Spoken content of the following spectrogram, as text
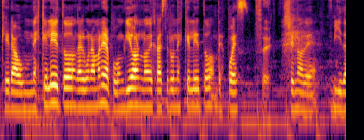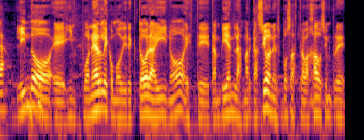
que era un esqueleto de alguna manera, porque un guion no deja de ser un esqueleto después Sí. lleno de vida. Lindo eh, imponerle como director ahí, ¿no? Este, también las marcaciones. Vos has trabajado siempre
